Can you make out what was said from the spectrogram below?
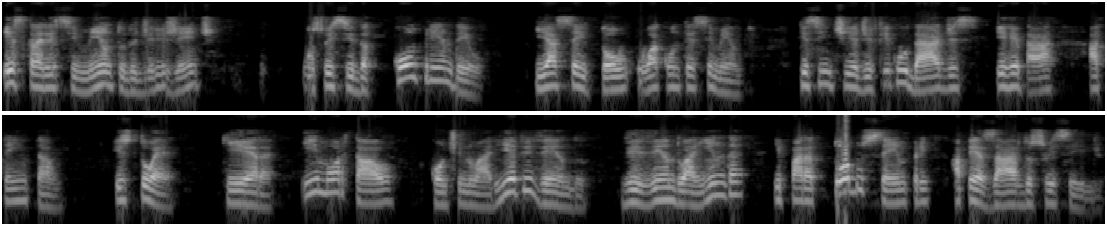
esclarecimento do dirigente, o suicida compreendeu e aceitou o acontecimento, que sentia dificuldades e repar até então. Isto é, que era imortal, continuaria vivendo vivendo ainda e para todo sempre, apesar do suicídio.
